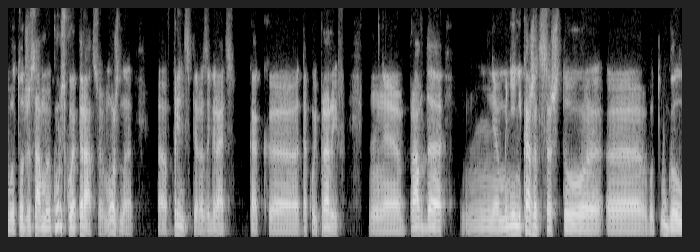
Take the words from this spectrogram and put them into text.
вот тот же самую Курскую операцию можно, э, в принципе, разыграть как э, такой прорыв. Э, правда, мне не кажется, что э, вот угол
